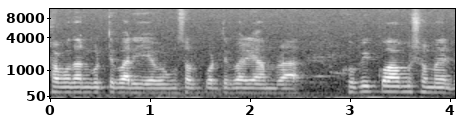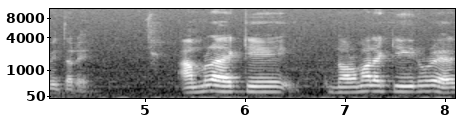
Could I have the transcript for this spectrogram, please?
সমাধান করতে পারি এবং সলভ করতে পারি আমরা খুবই কম সময়ের ভিতরে। আমরা একটি নর্মাল একটি ইরোরের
